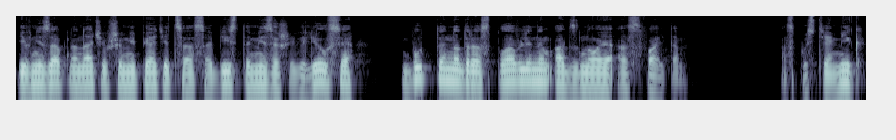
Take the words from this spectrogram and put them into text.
и внезапно начавшими пятиться особистами зашевелился, будто над расплавленным от зноя асфальтом. А спустя миг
